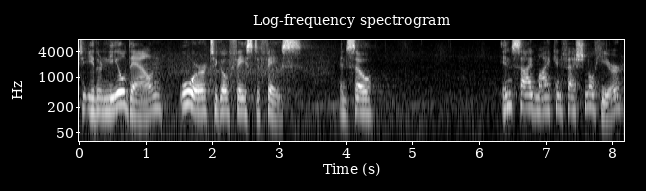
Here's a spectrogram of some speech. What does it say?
to either kneel down or to go face to face. And so inside my confessional here,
